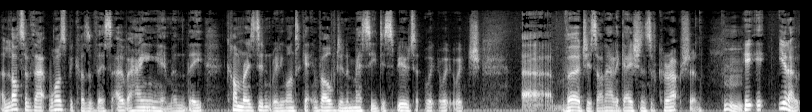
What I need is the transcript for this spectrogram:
A lot of that was because of this overhanging him, and the comrades didn't really want to get involved in a messy dispute which, which uh, verges on allegations of corruption. He, he, you know,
